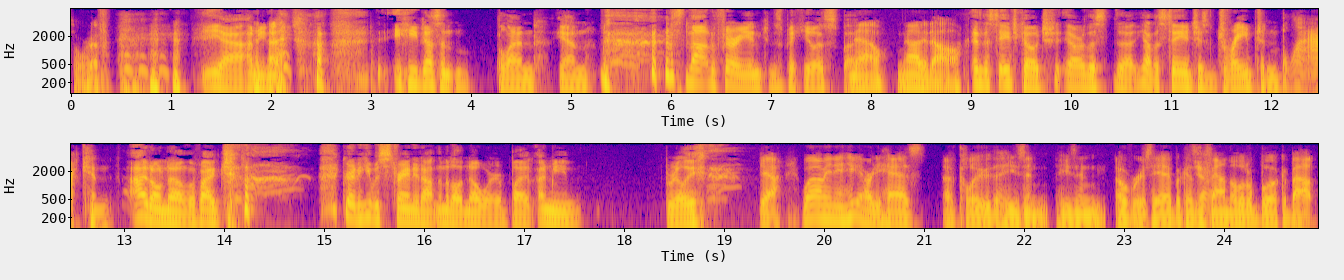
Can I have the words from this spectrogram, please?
sort of. yeah, I mean, he doesn't blend in. it's not very inconspicuous, but no, not at all. And the stagecoach or the, the yeah the stage is draped in black, and I don't know if I. Granted, he was stranded out in the middle of nowhere, but I mean, really. yeah. Well, I mean, he already has a clue that he's in he's in over his head because yeah. he found a little book about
